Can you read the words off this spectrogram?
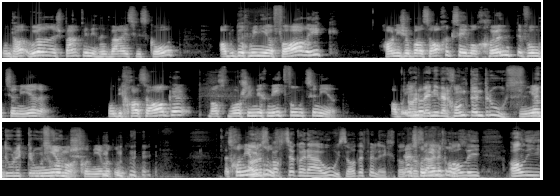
und habe hohen Respekt, wenn ich nicht weiß, wie es geht. Aber durch meine Erfahrung habe ich schon ein paar Sachen gesehen, die könnten funktionieren. Und ich kann sagen, was wahrscheinlich nicht funktioniert. Aber, immer, Aber Benni, wer kommt denn draus, nie, wenn du nicht raus niemand, kommst? Kommt niemand raus. es kommt niemand Aber das macht es ja genau aus, oder? Vielleicht, oder? Nein, es kommt niemand alle alle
